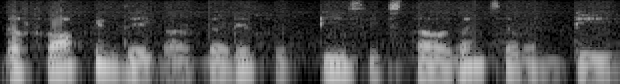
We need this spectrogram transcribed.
the profit they got that is 56,070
